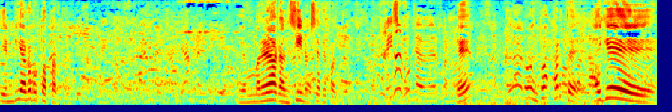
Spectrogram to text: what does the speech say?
y envíalo por todas partes. De manera cansina, si hace falta. ¿Eh? Claro, en todas partes. Hay que...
